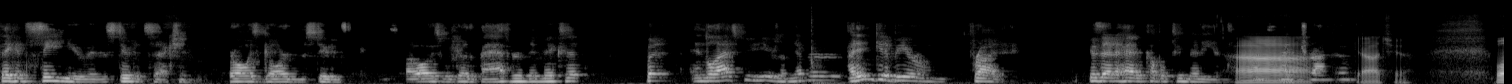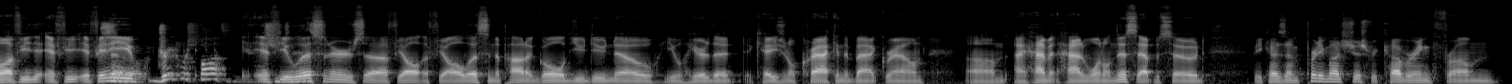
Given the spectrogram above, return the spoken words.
they can see you in the student section. They're always guarding the student section. So I always would go to the bathroom and mix it. But in the last few years, I've never. I didn't get a beer on Friday because I had a couple too many. Ah, gotcha. Well, if you if you if any so, you drink responsibly. If you listeners, uh, if y'all if y'all listen to Pot of Gold, you do know you'll hear the occasional crack in the background. Um, I haven't had one on this episode because I'm pretty much just recovering from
